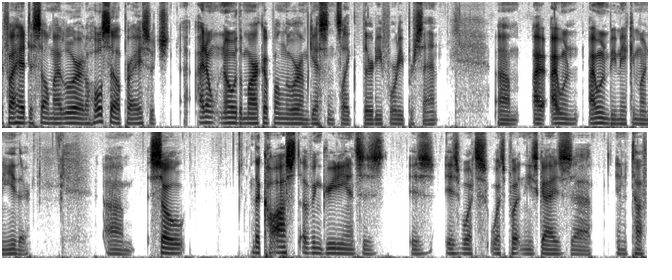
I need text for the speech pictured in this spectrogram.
if I had to sell my lure at a wholesale price, which I don't know the markup on lure, I'm guessing it's like 30, 40 percent. Um, I, I wouldn't I wouldn't be making money either. Um, so the cost of ingredients is is is what's what's putting these guys uh, in a tough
